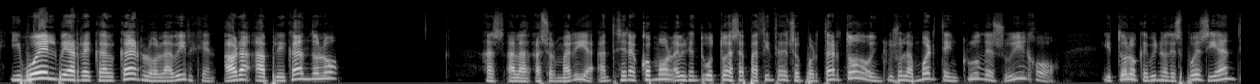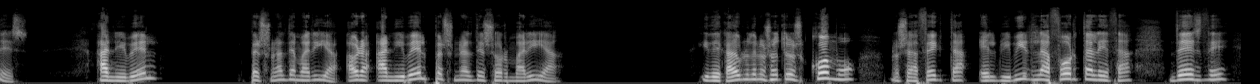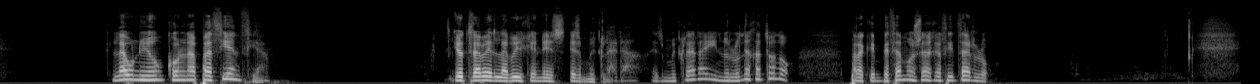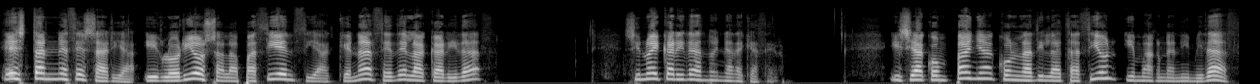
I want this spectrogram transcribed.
Y vuelve a recalcarlo la Virgen, ahora aplicándolo a, la, Sor María. Antes era como la Virgen tuvo toda esa paciencia de soportar todo, incluso la muerte en cruz de su hijo y todo lo que vino después y antes. A nivel personal de María. Ahora, a nivel personal de Sor María y de cada uno de nosotros, cómo nos afecta el vivir la fortaleza desde la unión con la paciencia. Y otra vez la Virgen es, es muy clara, es muy clara y nos lo deja todo para que empecemos a ejercitarlo. Es tan necesaria y gloriosa la paciencia que nace de la caridad. Si no hay caridad no hay nada que hacer. Y se acompaña con la dilatación y magnanimidad.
